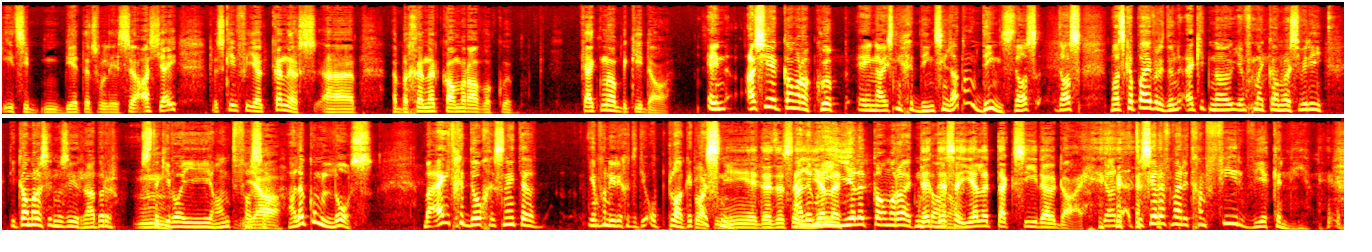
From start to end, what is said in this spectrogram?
ietsie beters wil hê. So as jy miskien vir jou kinders 'n uh, 'n beginner kamera wil koop, kyk nou 'n bietjie daar. En as jy 'n kamera koop en hy's nie gediens nie, laat hom diens. Daar's daar's maatskappye wat dit doen. Ek het nou een van my kameras, jy weet die die kameras het mos die rubber stukkie waar jy jou hand vas. Ja. Hulle kom los. Maar ek het gedog is net 'n een van hierdie goed wat jy opplak. Dit is nie. Nee, dit is 'n hele hele kamera uit dit mekaar. is 'n hele tuxedo daai. Ja, toe sê hulle vir my dit gaan 4 weke neem.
